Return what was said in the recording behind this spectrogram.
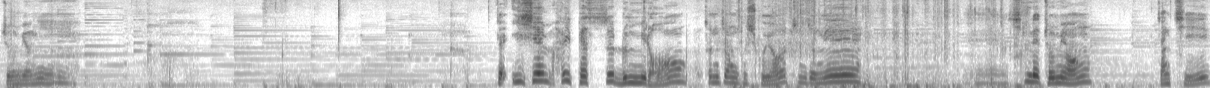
조명이 자, ECM 하이패스 룸미러 천정 보시고요. 천정에 에, 실내 조명 장치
